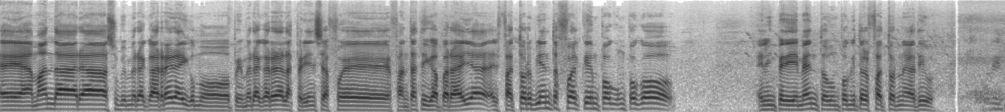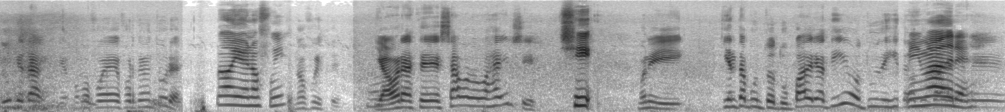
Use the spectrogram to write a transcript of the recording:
Eh, Amanda era su primera carrera y como primera carrera la experiencia fue fantástica para ella. El factor viento fue el que un poco, un poco el impedimento, un poquito el factor negativo. ¿Y tú qué tal? ¿Cómo fue Fuerteventura? No, yo no fui. ¿No fuiste? ¿Y ahora este sábado vas a ir? Sí. Sí, Bueno, ¿y quién te apuntó? ¿Tu padre a ti o tú dijiste Mi a tu madre. te-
